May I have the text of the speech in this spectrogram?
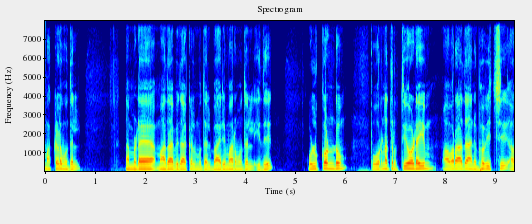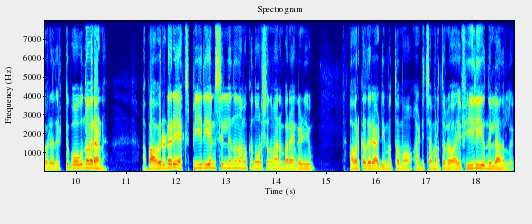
മക്കൾ മുതൽ നമ്മുടെ മാതാപിതാക്കൾ മുതൽ ഭാര്യമാർ മുതൽ ഇത് ഉൾക്കൊണ്ടും പൂർണ തൃപ്തിയോടെയും അവർ അത് അനുഭവിച്ച് അവരത് ഇട്ട് പോകുന്നവരാണ്. അപ്പോൾ അവരുടെ ഒരു എക്സ്പീരിയൻസിൽ നിന്ന് നമുക്ക് നൂറ് ശതമാനം പറയാൻ കഴിയും. അവർക്കതൊരു അടിമത്തമോ അടിച്ചമർത്തലോ ആയി ഫീൽ ചെയ്യുന്നില്ല എന്നുള്ളത്.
